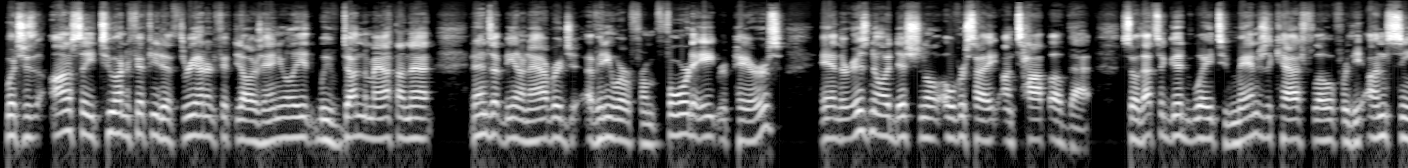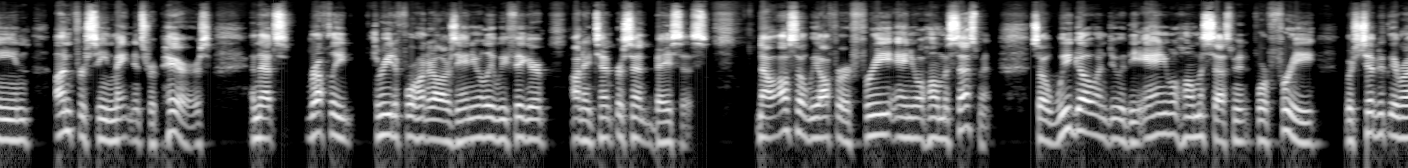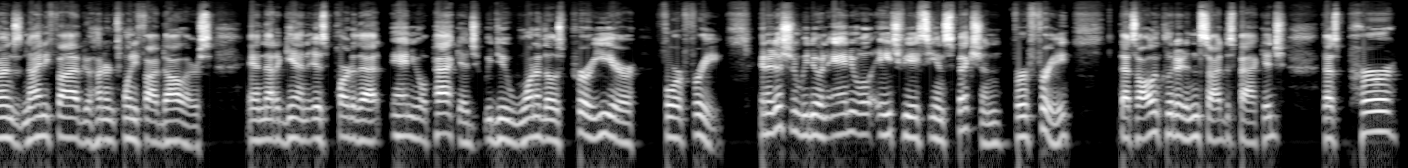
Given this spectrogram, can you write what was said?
which is honestly 250 to $350 annually. We've done the math on that. It ends up being an average of anywhere from four to eight repairs. And there is no additional oversight on top of that. So that's a good way to manage the cash flow for the unseen, unforeseen maintenance repairs. And that's roughly three to $400 annually, we figure on a 10% basis. Now, also, we offer a free annual home assessment. So we go and do the annual home assessment for free, which typically runs 95 to $125. And that, again, is part of that annual package. We do one of those per year for free. In addition, we do an annual HVAC inspection for free. That's all included inside this package. That's per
